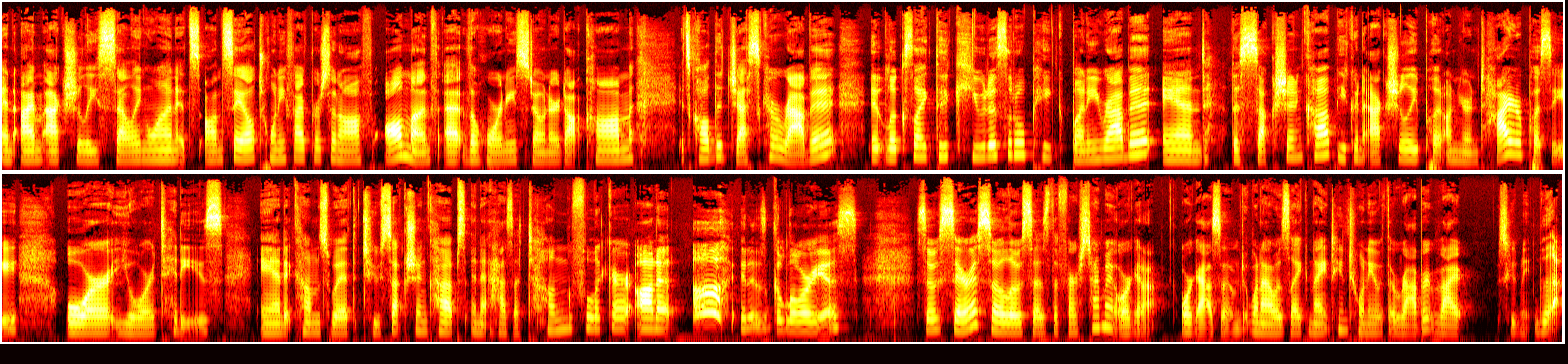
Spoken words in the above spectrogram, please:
And I'm actually selling one. It's on sale, 25% off all month at thehornystoner.com. It's called the Jessica Rabbit. It looks like the cutest little pink bunny rabbit. And the suction cup you can actually put on your entire pussy or your titties. And it comes with two suction cups and it has a tongue flicker on it. Oh, it is glorious. So Sarah Solo says the first time I orga- orgasmed when I was like 19, 20 with a rabbit vi- excuse me, blah.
